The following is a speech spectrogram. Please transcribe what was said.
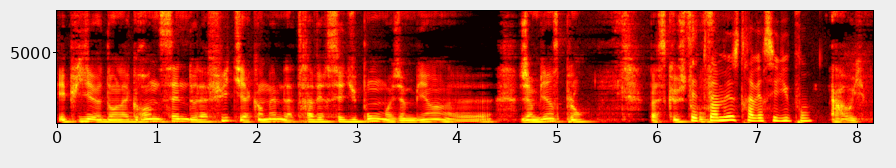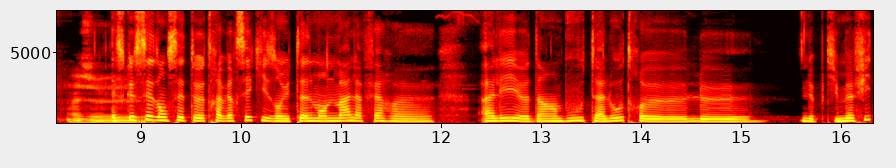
Et puis dans la grande scène de la fuite, il y a quand même la traversée du pont. Moi, j'aime bien, j'aime bien ce plan. Parce que je cette fameuse traversée du pont. Ah oui. Je... Est-ce que c'est dans cette traversée qu'ils ont eu tellement de mal à faire aller d'un bout à l'autre le le petit Muffit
